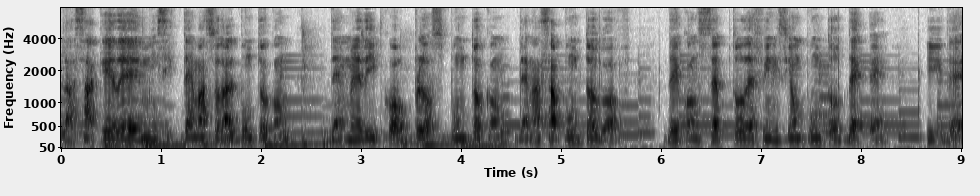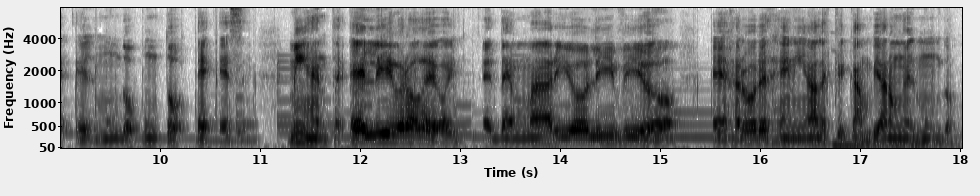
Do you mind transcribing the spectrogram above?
la saqué de mi solar.com, de medicoplus.com, de nasa.gov de conceptodefinición.de y de elmundo.es. Mi gente, el libro de hoy es de Mario Livio, Errores geniales que cambiaron el mundo.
